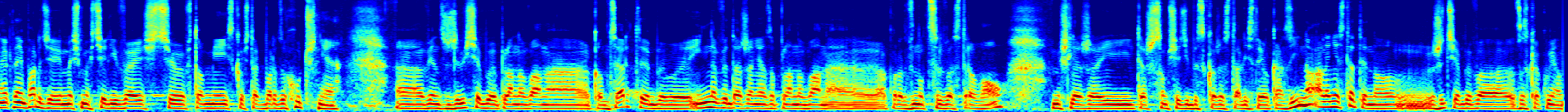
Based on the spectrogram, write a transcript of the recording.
No jak najbardziej. Myśmy chcieli wejść w tą miejskość tak bardzo hucznie, e, więc rzeczywiście były planowane koncerty, były inne wydarzenia zaplanowane akurat w noc sylwestrową. Myślę, że i też sąsiedzi by skorzystali z tej okazji, no ale niestety no, życie bywa zaskakujące,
